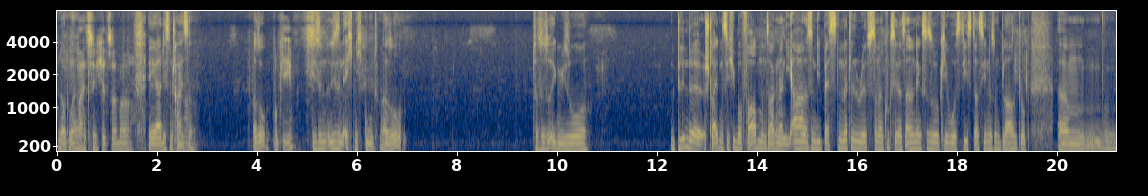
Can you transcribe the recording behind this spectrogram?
Loudwire, Weiß okay. ich jetzt aber. Ja, die sind scheiße. Ahnung. Also, Okay. die sind, die sind echt nicht gut. Also, das ist irgendwie so. Blinde streiten sich über Farben und sagen dann, ja, das sind die besten Metal-Riffs. Und dann guckst du dir das an und denkst du so, okay, wo ist dies, das, jenes und bla und blub. Ähm,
